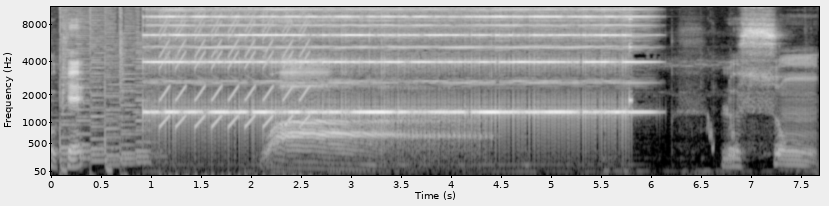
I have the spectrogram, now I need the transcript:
Ok. Le son.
